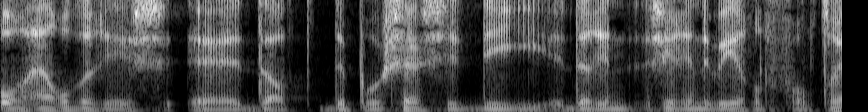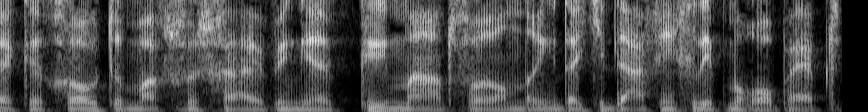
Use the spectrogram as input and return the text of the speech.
onhelder is eh, dat de processen die er in, zich in de wereld voltrekken, grote machtsverschuivingen, klimaatverandering, dat je daar geen grip meer op hebt.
